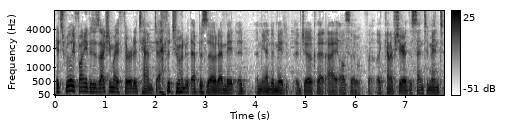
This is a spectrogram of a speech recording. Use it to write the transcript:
it's really funny. This is actually my third attempt at the 200th episode. I made a, Amanda made a joke that I also like kind of shared the sentiment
